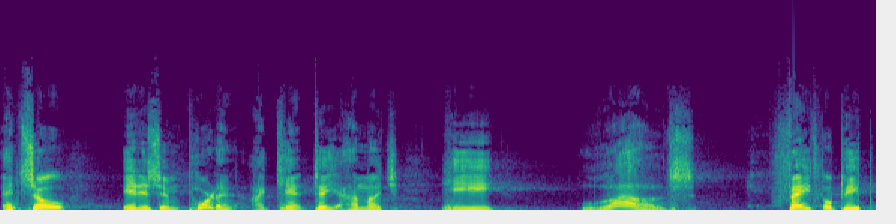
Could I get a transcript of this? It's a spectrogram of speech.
And so it is important. I can't tell you how much He loves faithful people.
